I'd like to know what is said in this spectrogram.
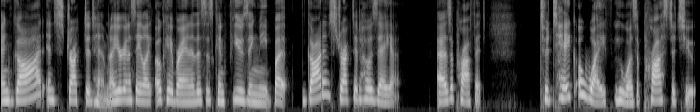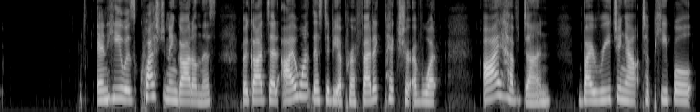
and God instructed him. Now you're going to say like, "Okay, Brianna, this is confusing me," but God instructed Hosea as a prophet to take a wife who was a prostitute. And he was questioning God on this, but God said, I want this to be a prophetic picture of what I have done by reaching out to people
